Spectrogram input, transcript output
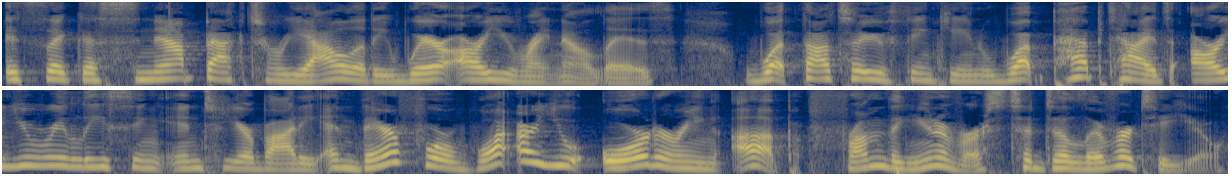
it's like a snap back to reality. Where are you right now liz? What thoughts are you thinking? What peptides are you releasing into your body? And therefore what are you ordering up from the universe to deliver to you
